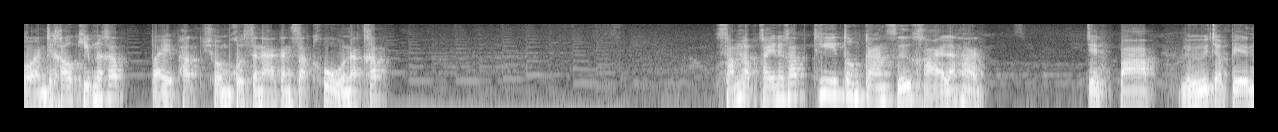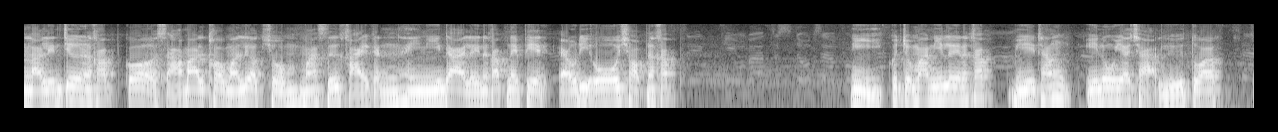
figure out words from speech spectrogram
ก่อนจะเข้าคลิปนะครับ ไปพักชมโฆษณากันสักครู่นะครับสำหรับใครนะครับที่ต้องการซื้อขายรหัส 7 ปาบ หรือจะเป็นลาเลนเจอร์นะครับ ก็สามารถเข้ามาเลือกชมมาซื้อขายกันให้นี้ได้เลยนะครับ ในเพจ LDO Shop นะครับ นี่ก็จะมานี้เลยนะครับ มีทั้งอินุยาชะหรือตัวแส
